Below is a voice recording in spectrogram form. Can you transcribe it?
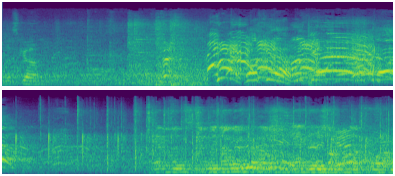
Let's go. Let go. It it. And let's do another on platform.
